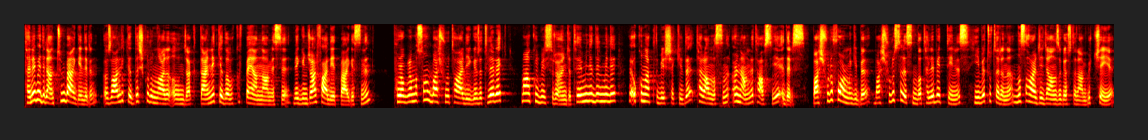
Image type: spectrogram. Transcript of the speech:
Talep edilen tüm belgelerin özellikle dış kurumlardan alınacak dernek ya da vakıf beyannamesi ve güncel faaliyet belgesinin programa son başvuru tarihi gözetilerek makul bir süre önce temin edilmeli ve okunaklı bir şekilde taranmasını önemli tavsiye ederiz. Başvuru formu gibi başvuru sırasında talep ettiğiniz hibe tutarını nasıl harcayacağınızı gösteren bütçeyi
